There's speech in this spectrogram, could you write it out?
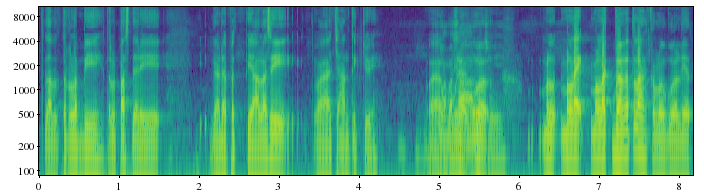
ter- terlebih terlepas dari nggak dapet piala sih wah cantik cuy. Wah Nggak gua- masalah, gua cuy. mel- melek melek banget lah kalau gue lihat.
